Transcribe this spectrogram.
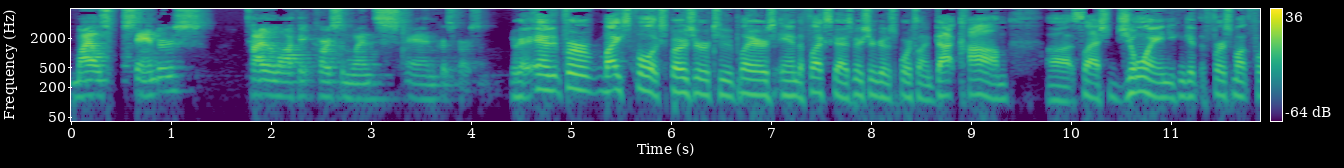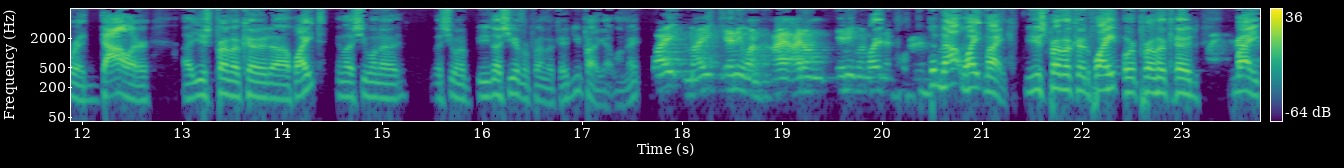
Miles Sanders, Tyler Lockett, Carson Wentz, and Chris Carson. Okay. And for Mike's full exposure to players and the flex guys, make sure you go to sportsline.com uh, slash join. You can get the first month for a dollar. Uh, use promo code uh, white unless you want to unless you want to unless you have a promo code. You probably got one, right? White Mike, anyone. I, I don't anyone. White, but not white Mike. Use promo code white or promo code Mike.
